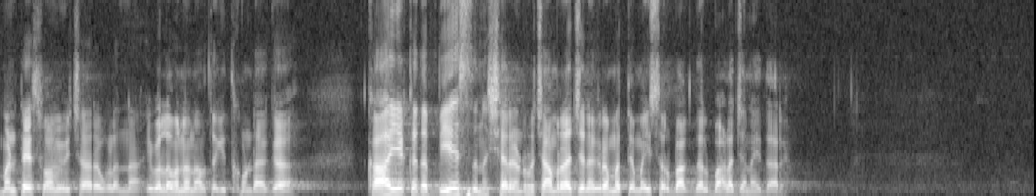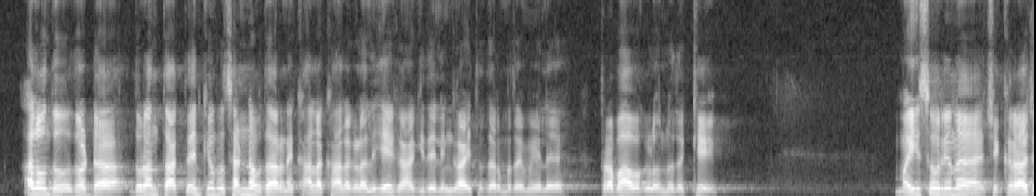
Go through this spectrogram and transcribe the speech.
ಮಂಟೇಸ್ವಾಮಿ ವಿಚಾರಗಳನ್ನು ಇವೆಲ್ಲವನ್ನು ನಾವು ತೆಗೆದುಕೊಂಡಾಗ ಕಾಯಕದ ಬೇಸನ ಶರಣರು ಚಾಮರಾಜನಗರ ಮತ್ತು ಮೈಸೂರು ಭಾಗದಲ್ಲಿ ಬಹಳ ಜನ ಇದ್ದಾರೆ. ಅಲ್ಲೊಂದು ದೊಡ್ಡ ದುರಂತ ಆಗ್ತದೆ ಏನಕ್ಕೆ ಸಣ್ಣ ಉದಾಹರಣೆ, ಕಾಲ ಕಾಲಗಳಲ್ಲಿ ಹೇಗಾಗಿದೆ ಲಿಂಗಾಯತ ಧರ್ಮದ ಮೇಲೆ ಪ್ರಭಾವಗಳು ಅನ್ನೋದಕ್ಕೆ ಮೈಸೂರಿನ ಚಿಕ್ಕರಾಜ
